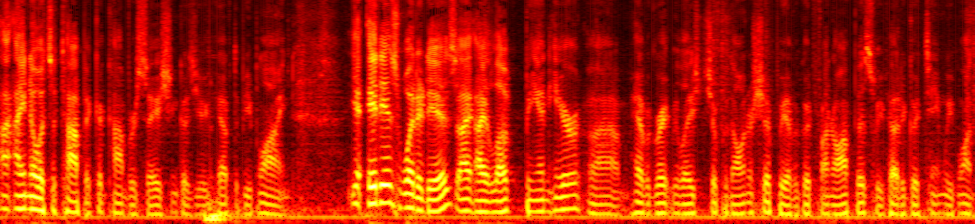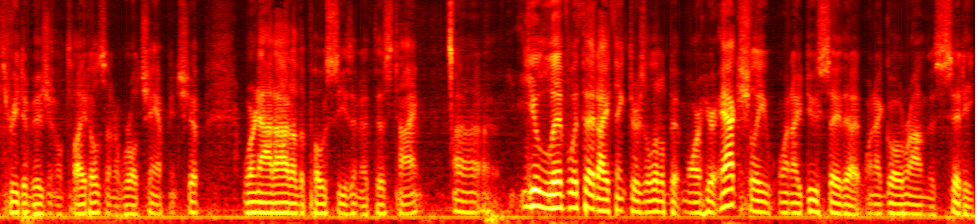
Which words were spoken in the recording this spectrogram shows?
I, I know it's a topic of conversation because you, you have to be blind. Yeah, it is what it is. I, I love being here. Um, have a great relationship with ownership. We have a good front office. We've had a good team. We've won three divisional titles and a world championship. We're not out of the postseason at this time. Uh, you live with it. I think there's a little bit more here. Actually, when I do say that, when I go around the city,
